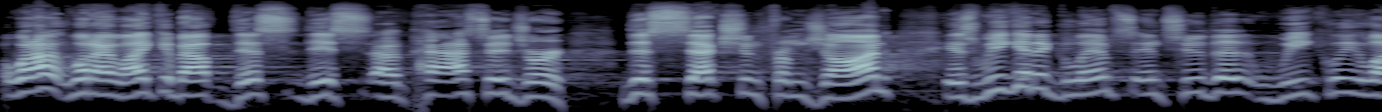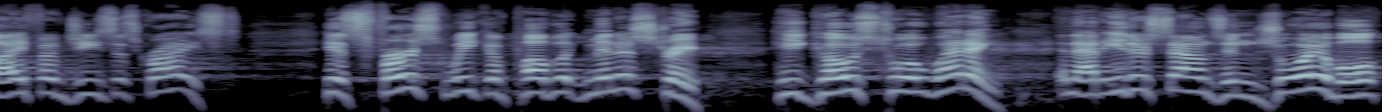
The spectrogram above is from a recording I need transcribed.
what I, what I like about this, this uh, passage or this section from John is we get a glimpse into the weekly life of Jesus Christ. His first week of public ministry, he goes to a wedding, and that either sounds enjoyable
